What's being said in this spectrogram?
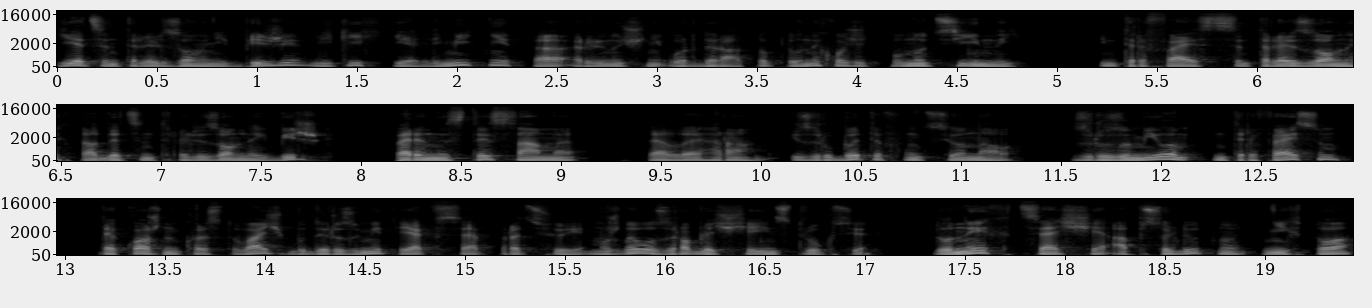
є централізовані біржі, в яких є лімітні та риночні ордера. Тобто вони хочуть повноцінний інтерфейс централізованих та децентралізованих бірж перенести саме в Telegram і зробити функціонал зрозумілим інтерфейсом, де кожен користувач буде розуміти, як все працює. Можливо, зроблять ще інструкцію. До них це ще абсолютно ніхто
